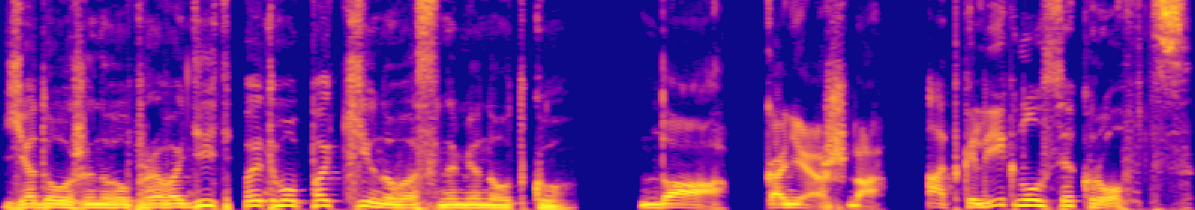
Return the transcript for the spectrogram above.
Я должен его проводить, поэтому покину вас на минутку». «Да, конечно», – откликнулся Крофтс.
